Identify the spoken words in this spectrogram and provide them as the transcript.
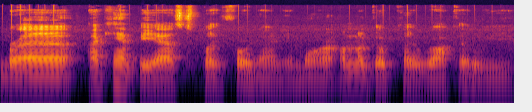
Bruh, I can't be asked to play Fortnite anymore. I'm gonna go play Rocket League.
